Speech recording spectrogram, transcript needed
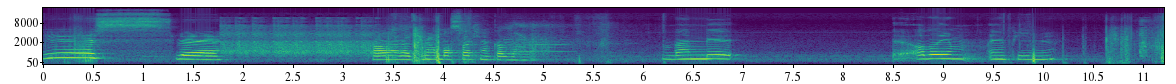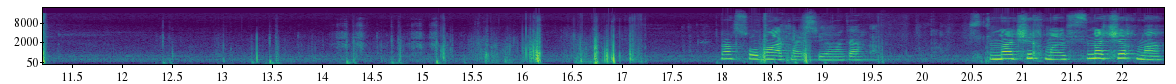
Yes be. Aga can basarken kazandık. Ben bir e, alayım MP'mi. Ben soldan akmak istiyorum aga. Üstümden çıkma, üstüme çıkma.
